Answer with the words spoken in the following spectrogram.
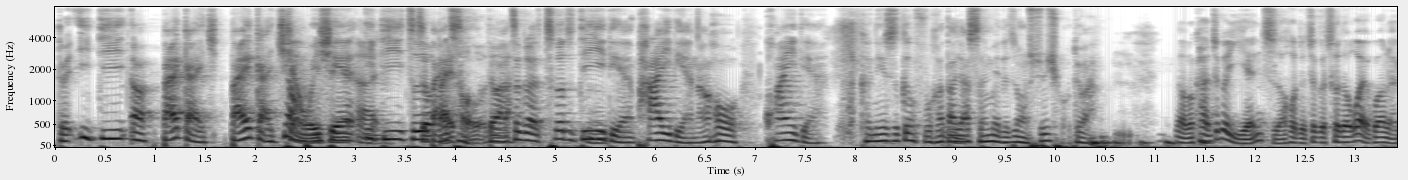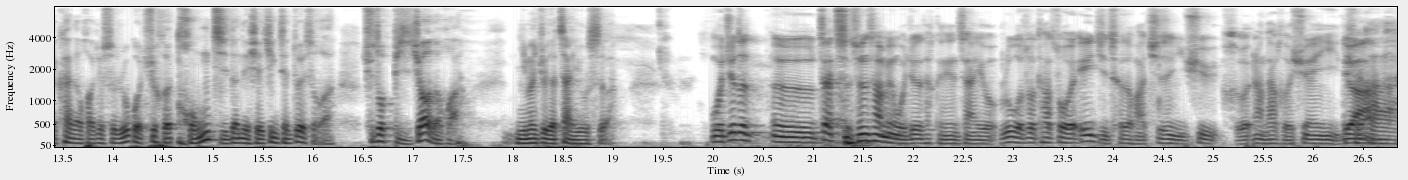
对，一滴啊、百改百改降降为为先一滴遮百丑，对吧？丑对吧这个车子低一点、趴一点，然后宽一点，肯定是更符合大家审美的这种需求，对吧？那我们看这个颜值啊，或者这个车的外观来看的话，就是如果去和同级的那些竞争对手啊去做比较的话，你们觉得占优势吧？我觉得，呃，在尺寸上面，我觉得它肯定占优。如果说它作为 A 级车的话，其实你去和让它和轩逸，对吧？啊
